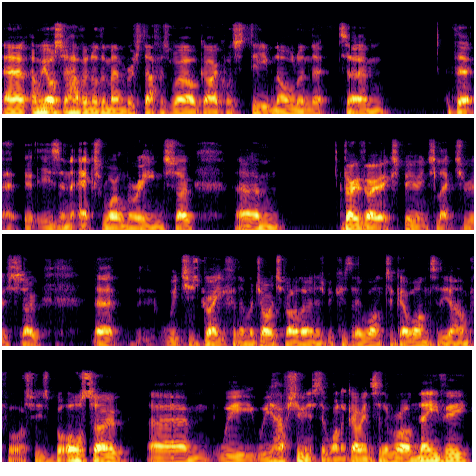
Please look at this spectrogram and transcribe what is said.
Uh, and we also have another member of staff as well, a guy called Steve Nolan that um, that is an ex-Royal Marine. So um, very, very experienced lecturers. So uh, which is great for the majority of our learners because they want to go on to the armed forces. But also um, we we have students that want to go into the Royal Navy,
